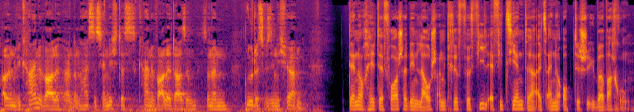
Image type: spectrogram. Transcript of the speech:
Aber wenn wir keine Wale hören, dann heißt es ja nicht, dass keine Wale da sind, sondern nur, dass wir sie nicht hören. Dennoch hält der Forscher den Lauschangriff für viel effizienter als eine optische Überwachung.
